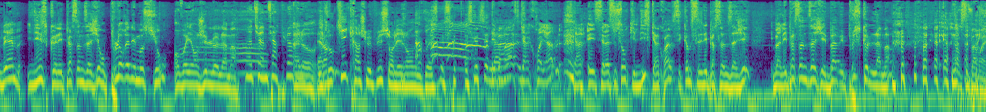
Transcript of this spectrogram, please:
même, ils disent que les personnes âgées ont pleuré d'émotion en voyant Jules le lama. Ah, tu vas me faire pleurer. Alors, Et Alors Nico qui crache le plus sur les gens du coup? Est-ce que c'est le ben là, lama ce qui est incroyable, ce et c'est l'association qui le dit, ce qui est incroyable, c'est comme c'est les personnes âgées, et ben les personnes âgées bavaient plus que le lama. non, c'est pas vrai.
